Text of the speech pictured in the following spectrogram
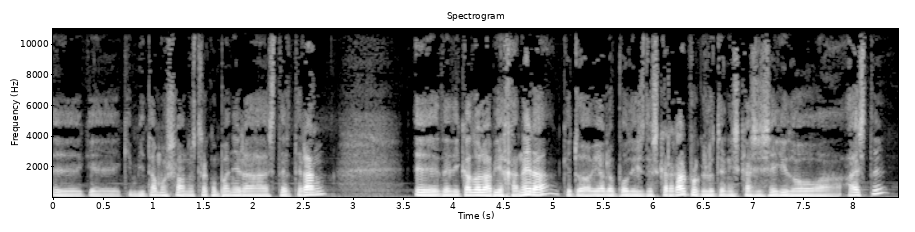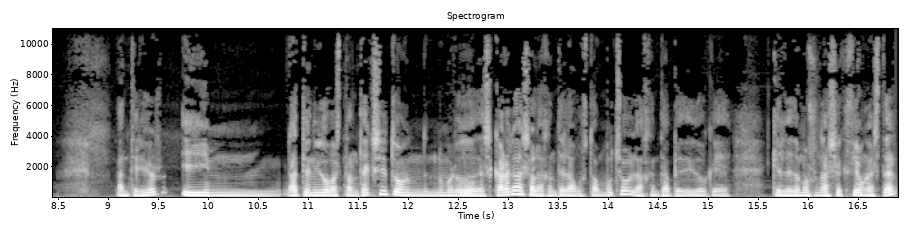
eh, que, que invitamos a nuestra compañera Esther Terán, eh, dedicado a la viejanera, que todavía lo podéis descargar porque lo tenéis casi seguido a, a este anterior y mm, ha tenido bastante éxito en el número de descargas, a la gente le ha gustado mucho, la gente ha pedido que, que le demos una sección a Esther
